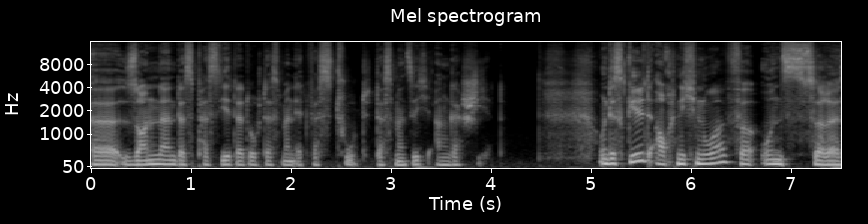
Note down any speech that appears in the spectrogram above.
äh, sondern das passiert dadurch, dass man etwas tut, dass man sich engagiert. Und es gilt auch nicht nur für unsere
